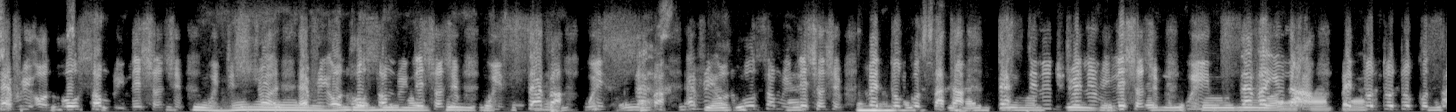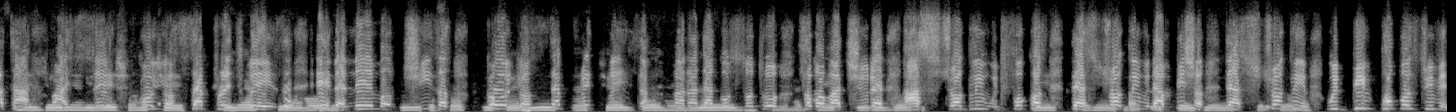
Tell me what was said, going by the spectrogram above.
every unwholesome relationship. We destroy every unwholesome relationship. We sever, we sever every unwholesome relationship. Medoko Sata, destiny draining relationship. We sever you now. Medoko Sata, I say, go your separate ways in the name of Jesus. Go your separate ways. Some of our children are struggling with focus, they're struggling with ambition, they're struggling with being purpose driven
